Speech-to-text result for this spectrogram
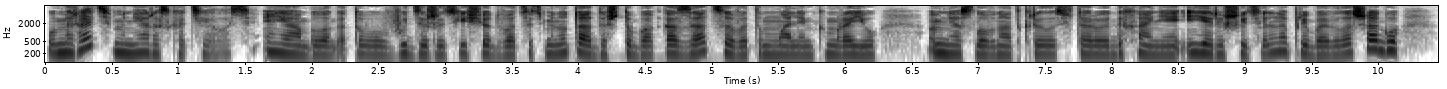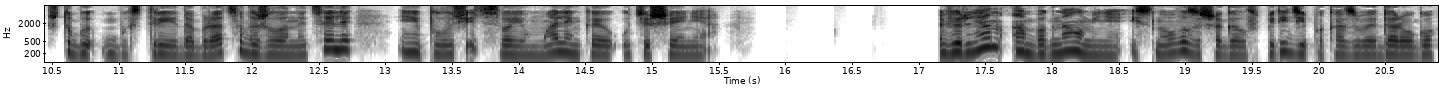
Умирать мне расхотелось. Я была готова выдержать еще 20 минут ада, чтобы оказаться в этом маленьком раю. У меня словно открылось второе дыхание, и я решительно прибавила шагу, чтобы быстрее добраться до желанной цели и получить свое маленькое утешение. Верлян обогнал меня и снова зашагал впереди, показывая дорогу.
